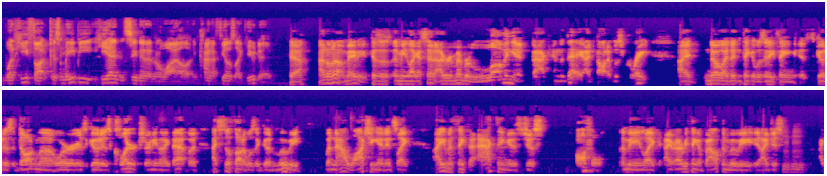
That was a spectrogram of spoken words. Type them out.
what he thought because maybe he hadn't seen it in a while and kind of feels like you did. Yeah, I don't know, maybe because I mean, like I said, I remember loving it back in the day. I thought it was great. I know I didn't think it was anything as good as a Dogma or as good as Clerks or anything like that, but I still thought it was a good movie. But now watching it, it's like I even think the acting is just awful. I mean, like I, everything about the movie, I just I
